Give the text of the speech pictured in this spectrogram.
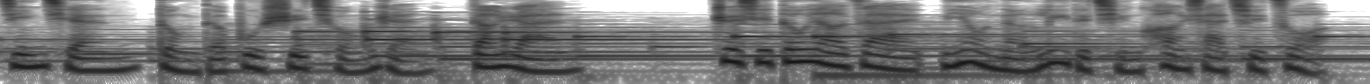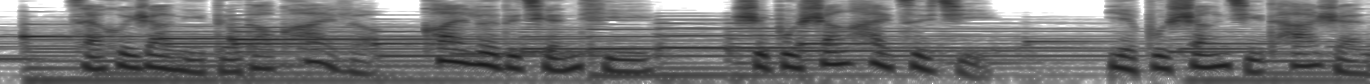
金钱懂得不失穷人。当然，这些都要在你有能力的情况下去做，才会让你得到快乐。快乐的前提是不伤害自己，也不伤及他人。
